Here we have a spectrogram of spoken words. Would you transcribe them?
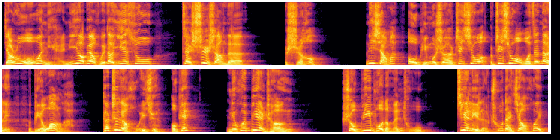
假如我问你，你要不要回到耶稣？在世上的时候，你想吗？哦，屏幕师，真希望，真希望我在那里。别忘了，他正要回去。OK，你会变成受逼迫的门徒，建立了初代教会。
